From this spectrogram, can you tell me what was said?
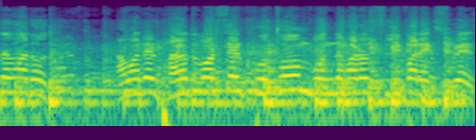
বন্দে ভারত আমাদের ভারতবর্ষের প্রথম বন্দে ভারত স্লিপার এক্সপ্রেস।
